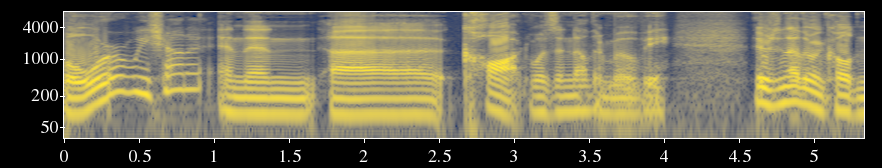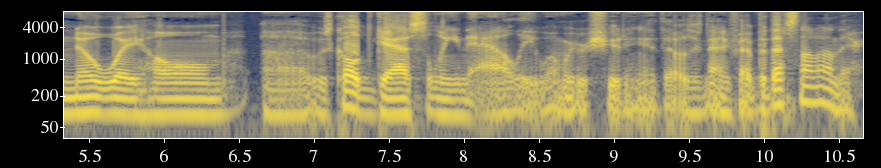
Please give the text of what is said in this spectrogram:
we shot it. And then uh, Caught was another movie. There was another one called No Way Home. Uh, it was called Gasoline Alley when we were shooting it. That was like 95, but that's not on there.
